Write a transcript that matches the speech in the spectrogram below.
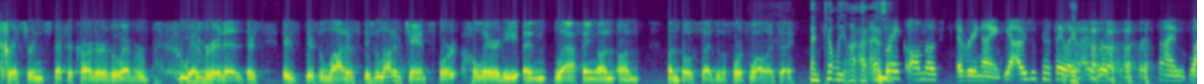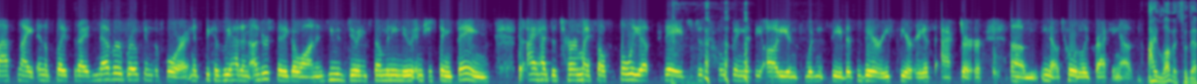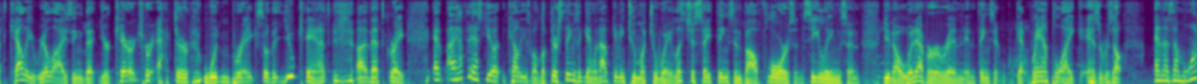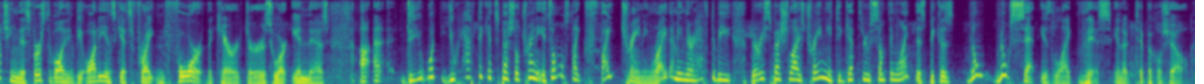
Chris or Inspector Carter, whoever whoever it is. There's there's there's a lot of there's a lot of chance for hilarity and laughing on on on both sides of the fourth wall. I'd say. And Kelly, I, I, I as I- break almost every night. Yeah, I was just going to say, like, I broke for the first time last night in a place that I had never broken before. And it's because we had an understudy go on, and he was doing so many new, interesting things that I had to turn myself fully upstage, just hoping that the audience wouldn't see this very serious actor, um, you know, totally cracking up. I love it. So that's Kelly realizing that your character actor wouldn't break so that you can't. Uh, that's great. And I have to ask you, Kelly, as well. Look, there's things, again, without giving too much away. Let's just say things involve floors and ceilings and, you know, whatever, and, and things that get ramp like as a result. And as I'm watching this, first of all, I think the audience gets frightened for the characters who are in this. Uh, uh, do you what you have to get special training? It's almost like fight training, right? I mean, there have to be very specialized training to get through something like this because no no set is like this in a typical show.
